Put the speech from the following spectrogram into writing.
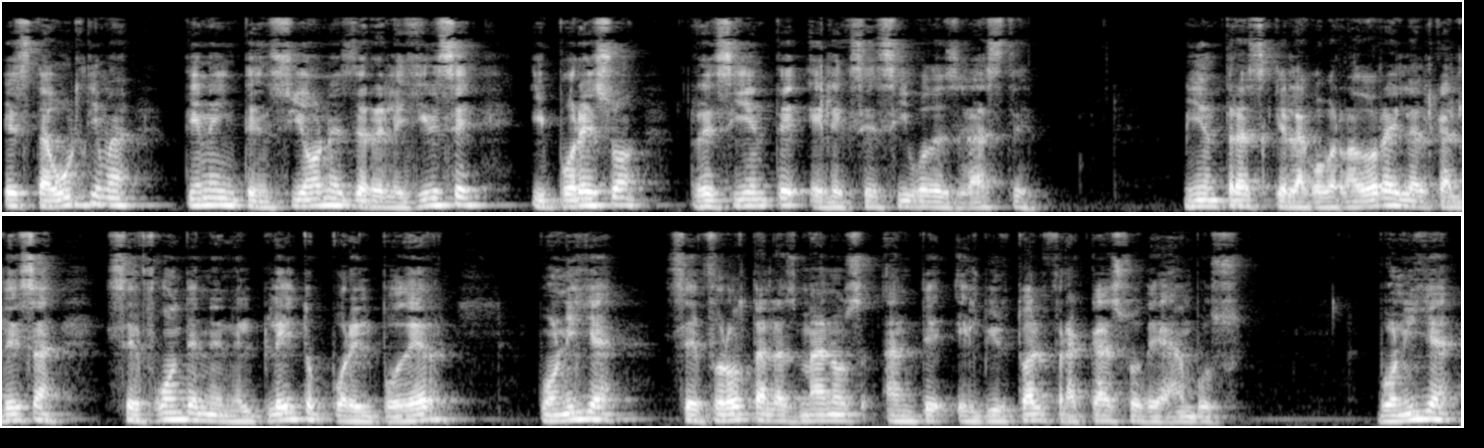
esta última tiene intenciones de reelegirse y por eso resiente el excesivo desgaste. Mientras que la gobernadora y la alcaldesa se funden en el pleito por el poder, Bonilla se frota las manos ante el virtual fracaso de ambos. Bonilla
